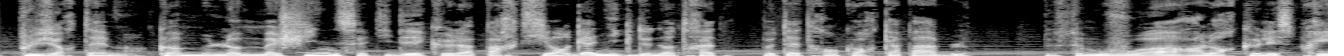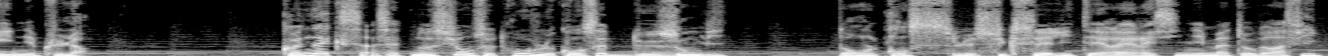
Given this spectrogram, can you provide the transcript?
plusieurs thèmes, comme l'homme-machine, cette idée que la partie organique de notre être peut être encore capable de se mouvoir alors que l'esprit n'est plus là. Connexe à cette notion se trouve le concept de zombie, dont le, le succès littéraire et cinématographique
